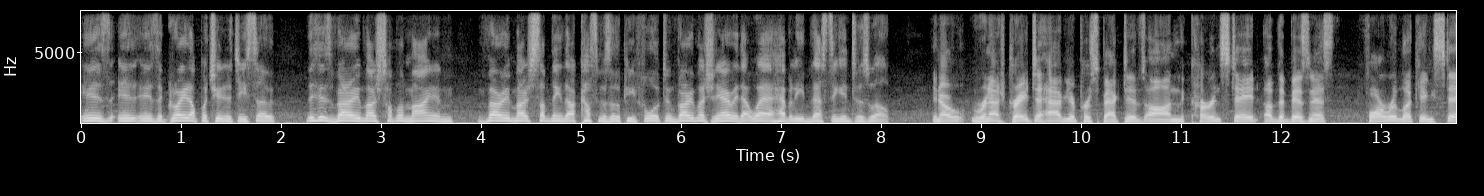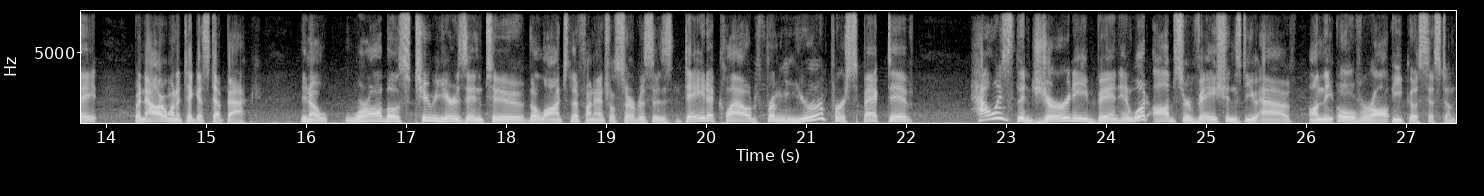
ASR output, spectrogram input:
is, is, is a great opportunity. So this is very much top of mind and very much something that our customers are looking forward to, very much an area that we're heavily investing into as well. You know, Rinesh, great to have your perspectives on the current state of the business, forward looking state. But now I want to take a step back. You know, we're almost two years into the launch of the financial services data cloud. From your perspective, how has the journey been and what observations do you have on the overall ecosystem?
